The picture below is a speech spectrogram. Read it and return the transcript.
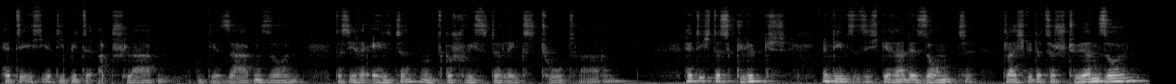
Hätte ich ihr die Bitte abschlagen und ihr sagen sollen, dass ihre Eltern und Geschwister längst tot waren? Hätte ich das Glück, in dem sie sich gerade sonnte, gleich wieder zerstören sollen?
